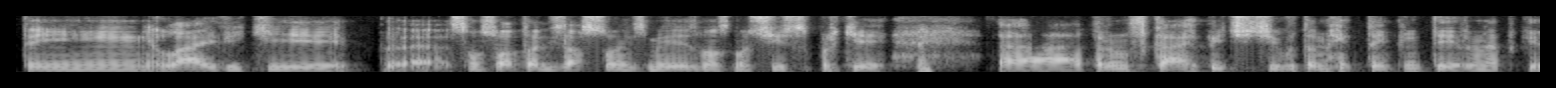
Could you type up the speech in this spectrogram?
tem live que eh, são só atualizações mesmo, as notícias, porque para não ficar repetitivo também o tempo inteiro, né? Porque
